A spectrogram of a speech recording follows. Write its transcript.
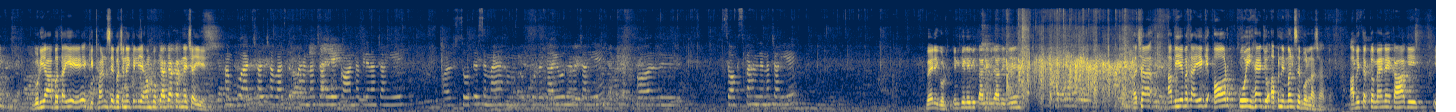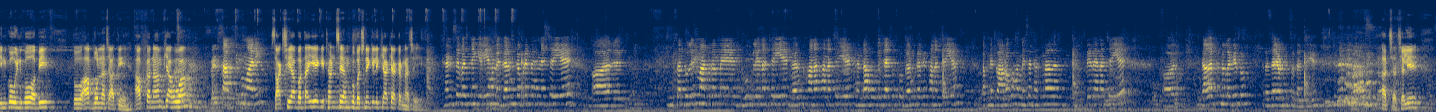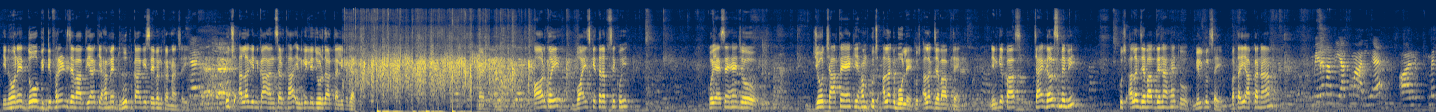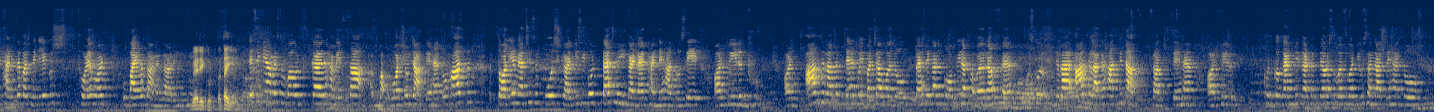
गुड़िया आप बताइए कि ठंड से बचने के लिए हमको क्या क्या करने चाहिए? हमको अच्छा अच्छा वस्त्र पहनना चाहिए कान ढक लेना चाहिए और सोते समय हम लोग को रजाई ओढ़ लेना चाहिए और सॉक्स पहन लेना चाहिए। वेरी गुड इनके लिए भी ताली बजा दीजिए। अच्छा अब ये बताइए कि और कोई है जो अपने मन से बोलना चाहते हैं? अभी तक तो मैंने कहा कि इनको इनको अभी तो आप बोलना चाहती हैं। आपका नाम क्या हुआ? साक्षी कुमारी। साक्षी आप बताइए कि ठंड से हमको बचने के लिए क्या क्या करना चाहिए? ठंड से बचने के लिए हमें गर्म कपड़े पहनने चाहिए और संतुलित मात्रा में धूप लेना चाहिए गर्म खाना खाना चाहिए ठंडा हो भी जाए तो उसको गर्म करके खाना चाहिए। अपने कानों को हमेशा ढकना ढकते रहना चाहिए और ज़्यादा ठंडा लगे तो रजाई ओढ़ के सो जाना चाहिए अच्छा चलिए। इन्होंने दो डिफरेंट जवाब दिया कि हमें धूप का भी सेवन करना चाहिए। कुछ अलग इनका आंसर था इनके लिए जोरदार ताली बजा दी। और कोई? बॉयज़ की तरफ़ से कोई? कोई ऐसे हैं जो जो चाहते हैं कि हम कुछ अलग बोलें कुछ अलग जवाब दें? जिनके पास चाहे गर्ल्स में भी कुछ अलग जवाब देना है तो बिल्कुल सही। बताइए आपका नाम? मेरा नाम रिया कुमारी है और मैं ठंड से बचने के लिए कुछ थोड़े बहुत उपाय बताने जा रही हूँ। वेरी गुड बताइए। जैसे कि हमें सुबह उठकर हमेशा वॉशरूम जाते हैं तो हाथ तौलिए में अच्छे से पोछ कर किसी को टच नहीं करना है ठंडे हाथों से और फिर और आग जला सकते हैं कोई बचा हुआ जो पहले का जो कॉफ़ी रखा हुआ है रफ है उसको जला आग जलाकर हाथ भी ताप सकते हैं और फिर खुद को गर्म भी कर सकते हैं और सुबह सुबह ट्यूशन जाते हैं तो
